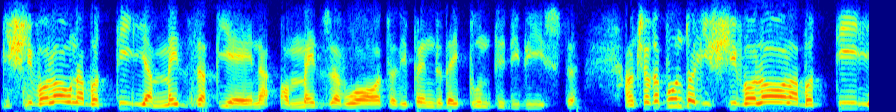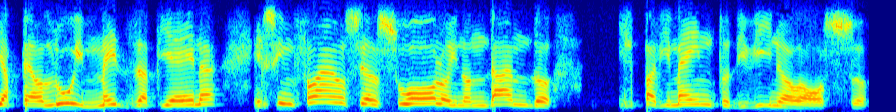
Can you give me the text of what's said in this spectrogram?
gli scivolò una bottiglia mezza piena o mezza vuota, dipende dai punti di vista. A un certo punto gli scivolò la bottiglia per lui mezza piena e si infranse al suolo inondando il pavimento di vino rosso.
